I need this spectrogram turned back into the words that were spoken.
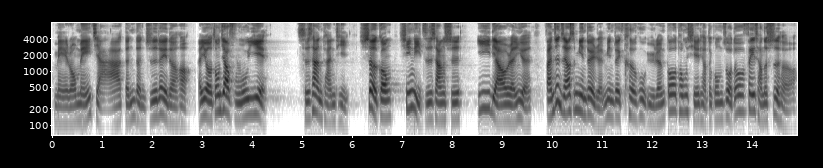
美容美甲啊等等之类的哈，还有宗教服务业、慈善团体、社工、心理咨商师、医疗人员，反正只要是面对人、面对客户、与人沟通协调的工作，都非常的适合哦。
